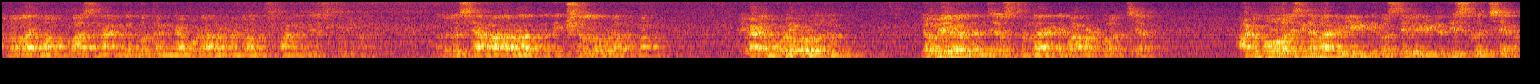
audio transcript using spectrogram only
అమ్మవారు మా ఉపాసన అంగభూతంగా కూడా మఠంలో అనుష్ఠానం చేస్తున్నాం అందులో శ్యామనవరాత్రి దీక్షల్లో కూడా ఉన్నాం. ఈవేళ మూడవ రోజు గౌరీ చేస్తున్నారంటే బాపట్లో వచ్చాము అటుపోవలసిన వారు వీరింటికి వస్తే వీరు ఇటు తీసుకొచ్చారు.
